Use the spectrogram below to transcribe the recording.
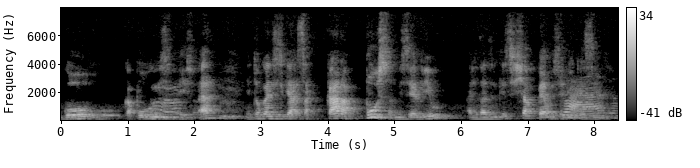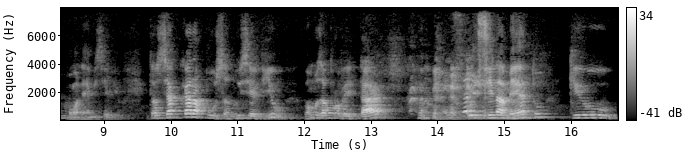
gorro, capuz, Uhum. é isso, né? Hum. Então quando diz que essa carapuça me serviu, a gente está dizendo que esse chapéu me serviu, que esse Claro. boné me serviu. Então se a carapuça nos serviu, vamos aproveitar é o ensinamento que o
